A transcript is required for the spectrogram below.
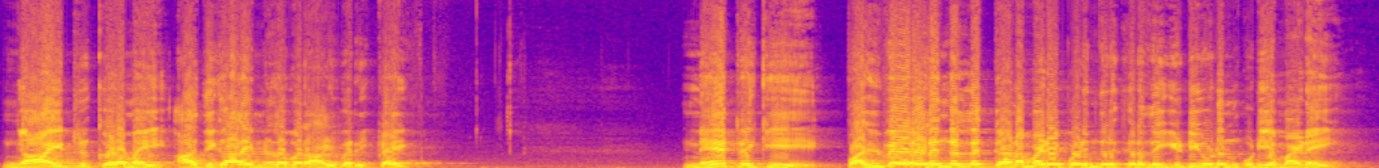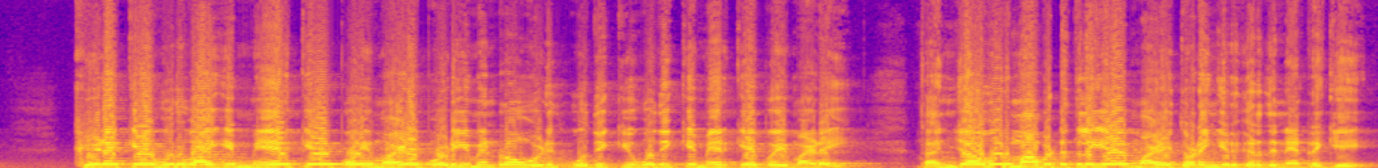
ஞாயிற்றுக்கிழமை அதிகாலை நிலவர ஆய்வறிக்கை. நேற்றைக்கு பல்வேறு இடங்களில் கனமழை பொழிந்திருக்கிறது இடியுடன் கூடிய மழை. கிழக்கே உருவாகி மேற்கே போய் மழை பொடியும் என்றும் ஒடி- ஒதுக்கி ஒதுக்கி மேற்கே போய் மழை. தஞ்சாவூர் மாவட்டத்திலேயே மழை தொடங்கி இருக்கிறது நேற்றைக்கு.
